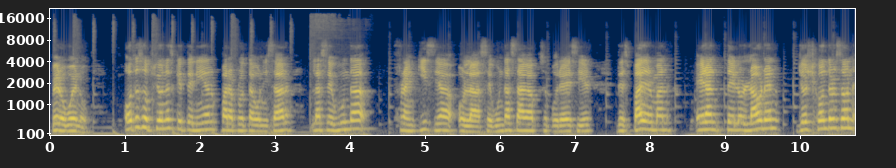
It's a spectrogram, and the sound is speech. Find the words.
Pero bueno, otras opciones que tenían para protagonizar la segunda franquicia o la segunda saga, se podría decir, de Spider-Man eran Taylor Lauren, Josh Henderson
